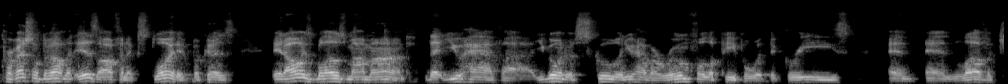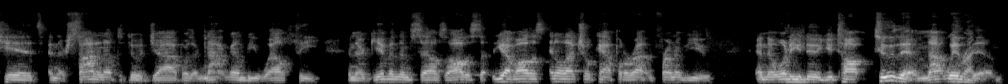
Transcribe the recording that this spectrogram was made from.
professional development is often exploitive because it always blows my mind that you have uh, you go into a school and you have a room full of people with degrees and and love of kids and they're signing up to do a job where they're not going to be wealthy and they're giving themselves all this stuff. you have all this intellectual capital right in front of you and then what do you mm. do? You talk to them, not with right. them.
